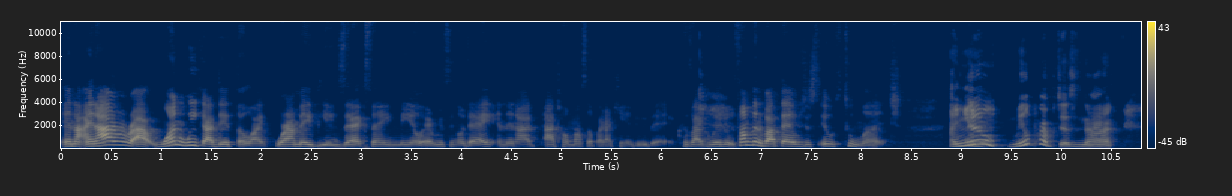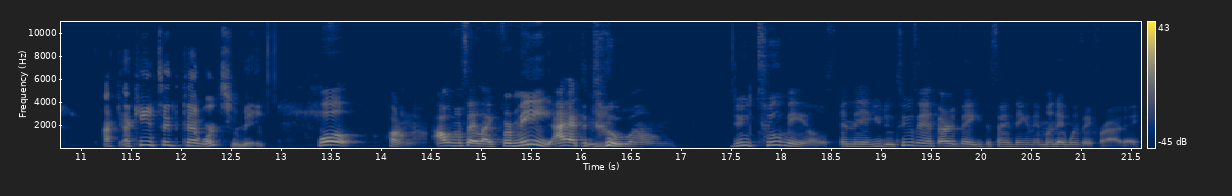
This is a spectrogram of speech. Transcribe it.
and I, and I remember I, one week I did the like where I made the exact same meal every single day, and then I, I told myself like I can't do that because like literally something about that was just it was too much. And you and- know, meal prep does not. I, I can't say that that works for me. Well, hold on now. I was gonna say like for me, I had to do um do two meals and then you do Tuesday and Thursday eat the same thing and then Monday, Wednesday, Friday.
